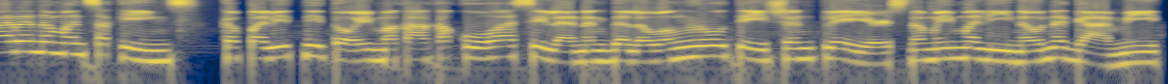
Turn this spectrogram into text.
Para naman sa Kings, kapalit nito ay makakakuha sila ng dalawang rotation players na may malinaw na gamit.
